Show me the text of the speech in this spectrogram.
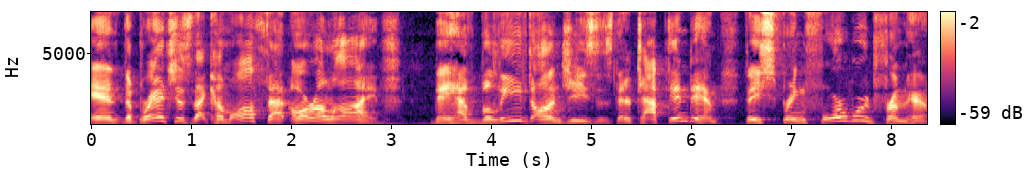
And the branches that come off that are alive. They have believed on Jesus. They're tapped into him. They spring forward from him.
